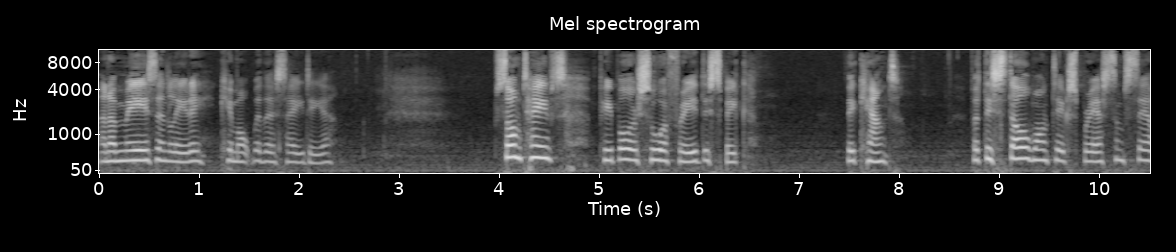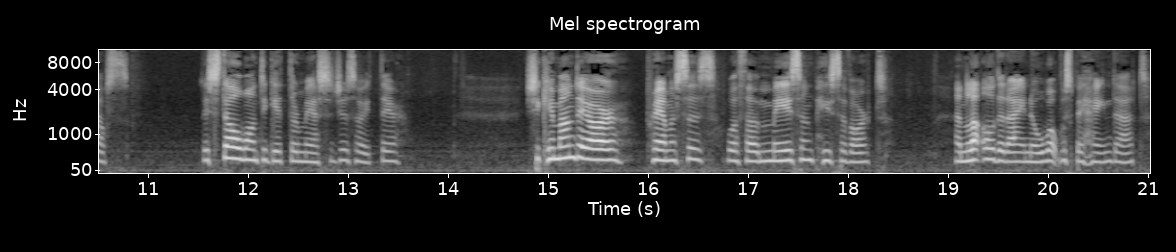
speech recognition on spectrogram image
an amazing lady, came up with this idea. Sometimes people are so afraid to speak, they can't, but they still want to express themselves. They still want to get their messages out there. She came into our premises with an amazing piece of art, and little did I know what was behind that.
